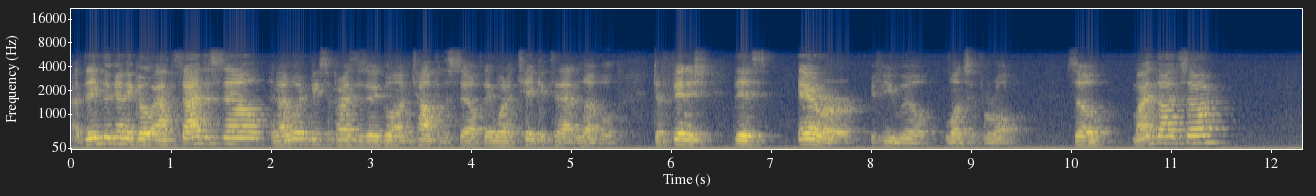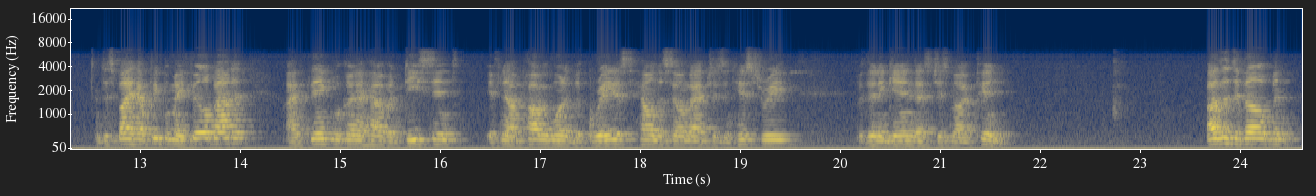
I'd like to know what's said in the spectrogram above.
I think they're going to go outside the cell, and I wouldn't be surprised if they go on top of the cell if they want to take it to that level to finish this error, if you will, once and for all. So, my thoughts are, despite how people may feel about it, I think we're going to have a decent, if not probably one of the greatest Hell in the Cell matches in history. But then again, that's just my opinion. Other development,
